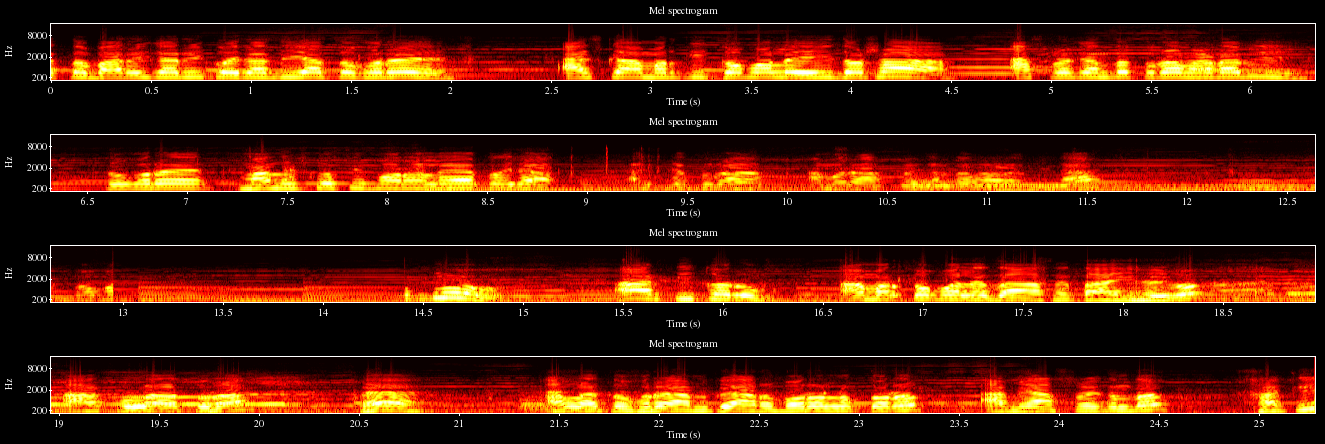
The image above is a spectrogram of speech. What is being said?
এত বাড়ি গাড়ি কইরা দিয়া তো করে, আজকে আমার কি কপালে এই দশা? আশ্রয় কেন্দ্র তোরা ভাড়াবি? তো করে মানুষ করছি পড়ালে কইরা আজকে তোরা আমার আশ্রয় কেন্দ্র ভাড়াবি না? আর কি করুম? আমার কপালে যা আছে তাই হইব। আর পোলা তোরা হ্যাঁ আল্লাহ তো করে আমি আরও বড় লোক করো আমি আশ্রয় কেন্দ্র থাকি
